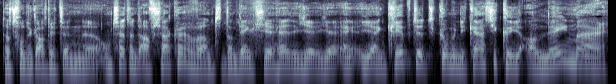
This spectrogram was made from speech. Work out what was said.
Dat vond ik altijd een uh, ontzettend afzakker. Want dan denk je, je, je, je encrypted communicatie kun je alleen maar.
